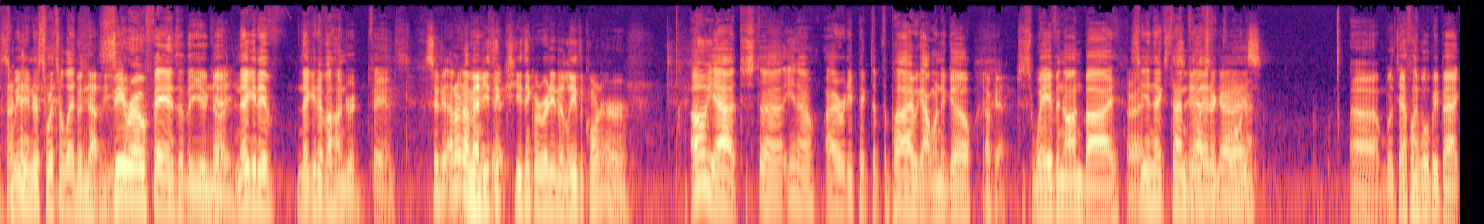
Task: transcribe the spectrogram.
Sweden or Switzerland. But not the UK. Zero fans in the UK. None. Negative, negative hundred fans. So dude, I don't know, man. Do you think you think we're ready to leave the corner? Or? Oh yeah, just uh, you know, I already picked up the pie. We got one to go. Okay. Just waving on by. All right. See you next time, See you casting later, corner. guys. Uh, we'll definitely will be back.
